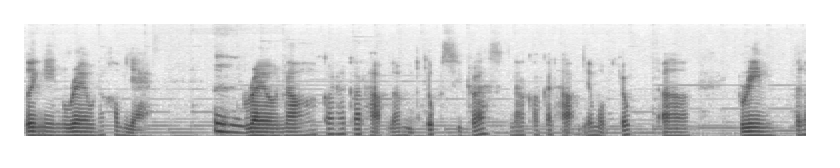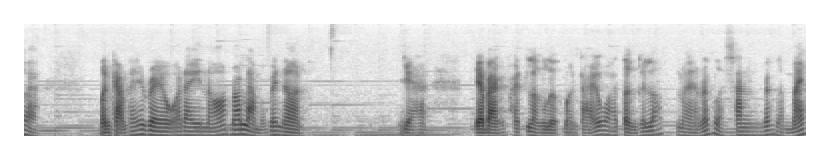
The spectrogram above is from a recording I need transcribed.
tuy nhiên rêu nó không nhạt, Ừm. rêu nó có nó kết hợp với một chút citrus, nó có kết hợp với một chút, ờ, green, tức là mình cảm thấy rêu ở đây nó nó là một cái nền. Và và bạn phải lần lượt bạn trải qua từng cái lớp mà rất là xanh, rất là mát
